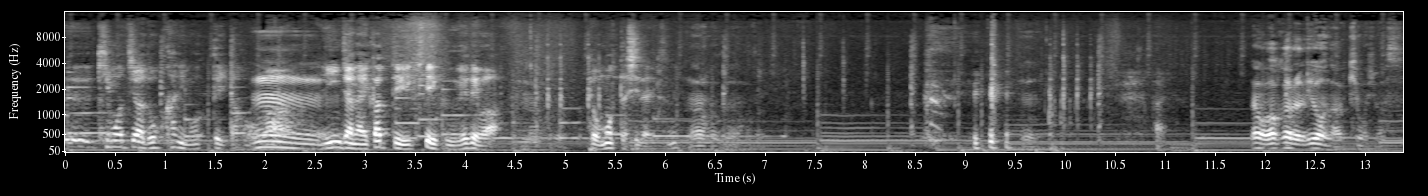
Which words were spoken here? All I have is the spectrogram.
う気持ちはどっかに持っていた方がうん。いいんじゃないかっていう生きていく上ではと思った次第ですね。なるほどなるほど、うん、なんか分かるような気もします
